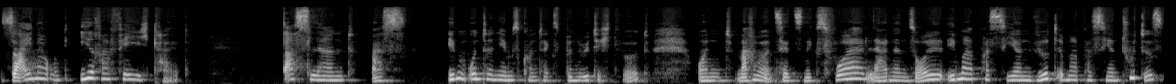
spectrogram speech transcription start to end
seiner und ihrer Fähigkeit das lernt, was im Unternehmenskontext benötigt wird. Und machen wir uns jetzt nichts vor, Lernen soll immer passieren, wird immer passieren, tut es.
